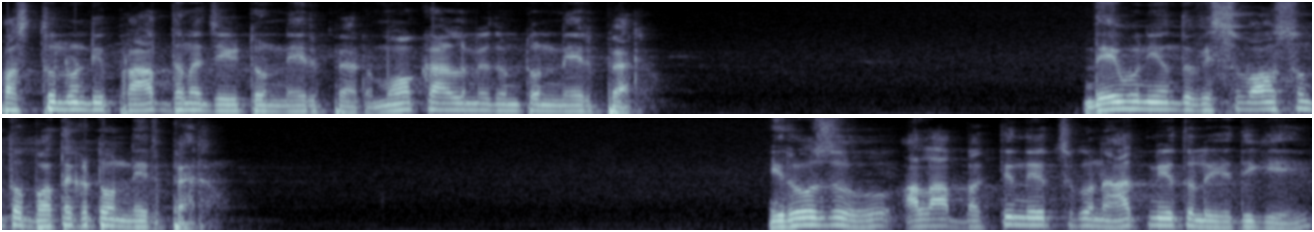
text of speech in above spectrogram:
పస్తులుండి ప్రార్థన చేయటం నేర్పారు మోకాళ్ళ మీద ఉండటం నేర్పారు. దేవుని యందు విశ్వాసంతో బతకటం నేర్పారు. ఈరోజు అలా భక్తి నేర్చుకుని ఆత్మీయతలు ఎదిగి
